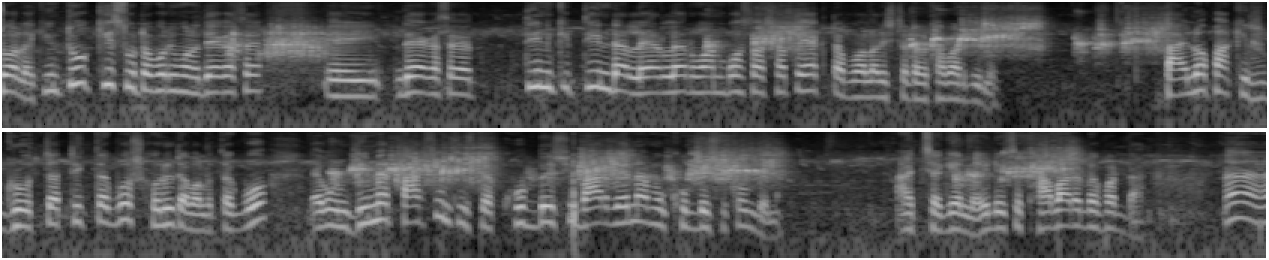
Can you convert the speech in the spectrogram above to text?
চলে। কিন্তু কিছুটা পরিমাণে দেখা গেছে, এই, দেখা গেছে তিন কি তিনটা লেয়ার লেয়ার ওয়ান বসার সাথে একটা বলার স্টার্টার খাবার দিলে। তাইলেও পাখির গ্রোথটা ঠিক থাকব, শরীরটা ভালো থাকব এবং ডিমের পার্সেন্টেজটা খুব বেশি বাড়বে না এবং খুব বেশি কমবে না। আচ্ছা গেল। এটা হচ্ছে খাবারের ব্যাপারটা। হ্যাঁ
